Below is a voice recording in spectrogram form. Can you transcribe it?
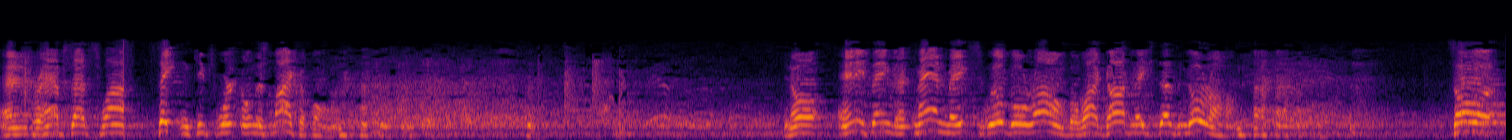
And perhaps that's why Satan keeps working on this microphone. you know, anything that man makes will go wrong, but what God makes doesn't go wrong. so, uh,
